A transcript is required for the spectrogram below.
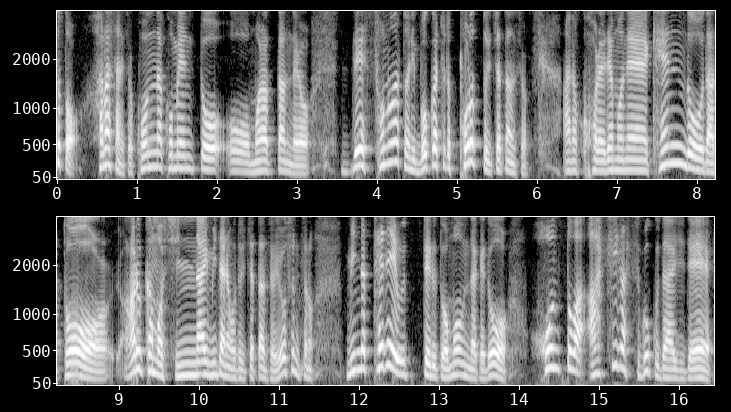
ちょっと話したんですよ。こんなコメントをもらったんだよ。で、その後に僕はちょっとポロッと言っちゃったんですよ。あの、これでもね、剣道だと、あるかもしんないみたいなこと言っちゃったんですよ。要するにその、みんな手で打ってると思うんだけど、本当は足がすごく大事で、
